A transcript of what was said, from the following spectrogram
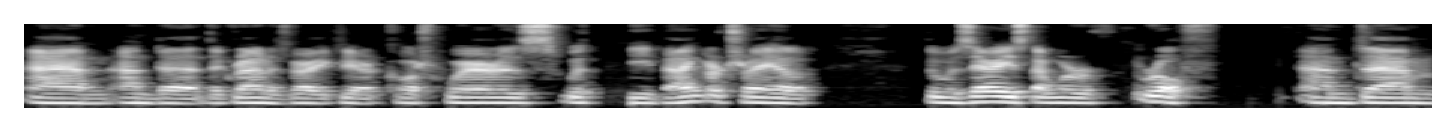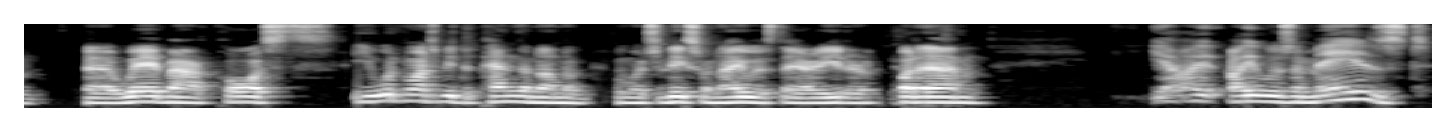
and and uh, the ground is very clear cut. Whereas with the Bangor Trail, there was areas that were rough and um, uh, waymark posts. You wouldn't want to be dependent on them too much. At least when I was there either. But um, yeah, I, I was amazed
